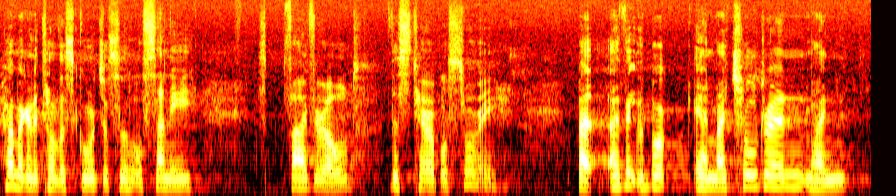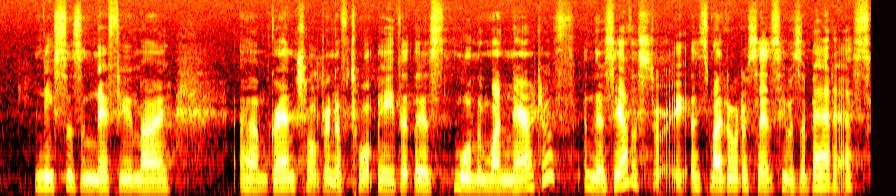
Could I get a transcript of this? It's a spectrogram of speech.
how am I going to tell this gorgeous little sunny five year old this terrible story? But I think the book and my children, my nieces and nephew, my um, grandchildren have taught me that there's more than one narrative, and there's the other story. As my daughter says, he was a badass.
